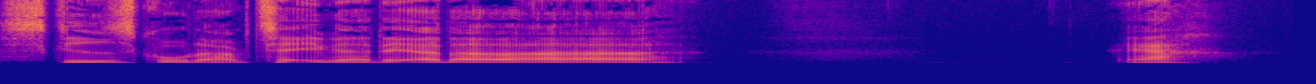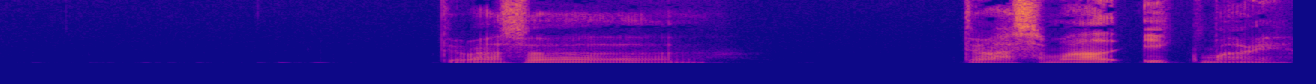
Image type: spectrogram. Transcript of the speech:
skideskole Octavia der, der var, ja, det var så, det var så meget ikke mig.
